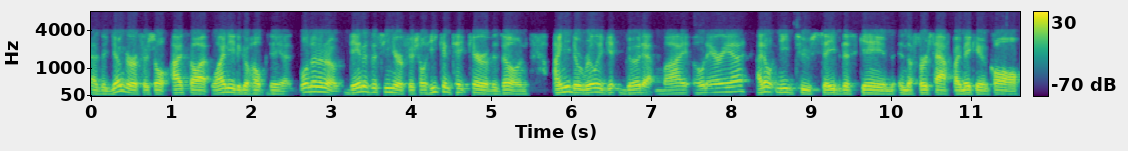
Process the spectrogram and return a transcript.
as a younger official, I thought, well, I need to go help Dan. Well, no, no, no. Dan is the senior official. He can take care of his own. I need to really get good at my own area. I don't need to save this game in the first half by making a call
